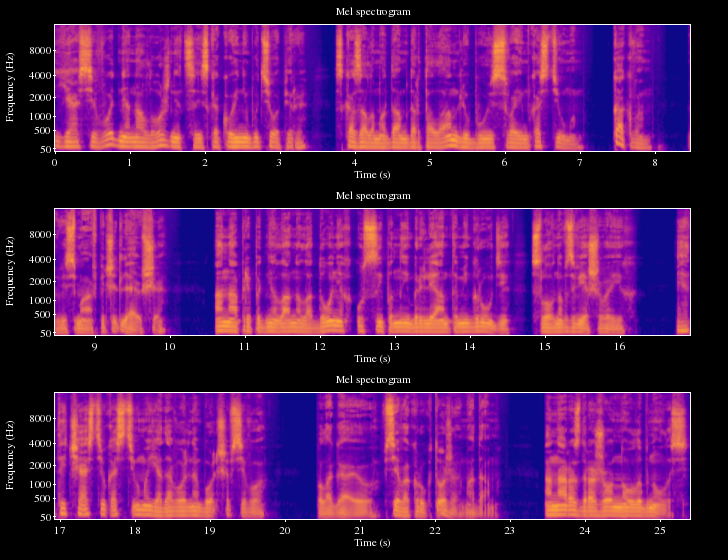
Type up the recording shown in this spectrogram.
«Я сегодня наложница из какой-нибудь оперы», — сказала мадам Д'Арталан, любуясь своим костюмом. «Как вам?» «Весьма впечатляюще». Она приподняла на ладонях усыпанные бриллиантами груди, словно взвешивая их. «Этой частью костюма я довольна больше всего». «Полагаю, все вокруг тоже, мадам». Она раздраженно улыбнулась.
